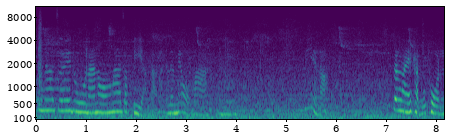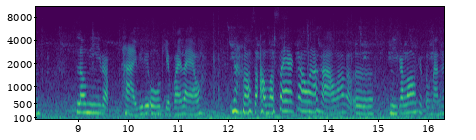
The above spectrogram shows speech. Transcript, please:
ไม่น่าจะได้ดูนะน้องน่าจะเปียกอะเลยไม่ออกมาอันนี้ ไม่เห็นอะไม่ เป็นไรค่ะทุกคน เรามีแบบถ่ายวิดีโอเก็บไว้แล้วเดี๋ยวเราจะเอามาแทรกเข้านะคะ ว่าแบบเออ มีกระรอกอยู่ตรงนั้นจ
